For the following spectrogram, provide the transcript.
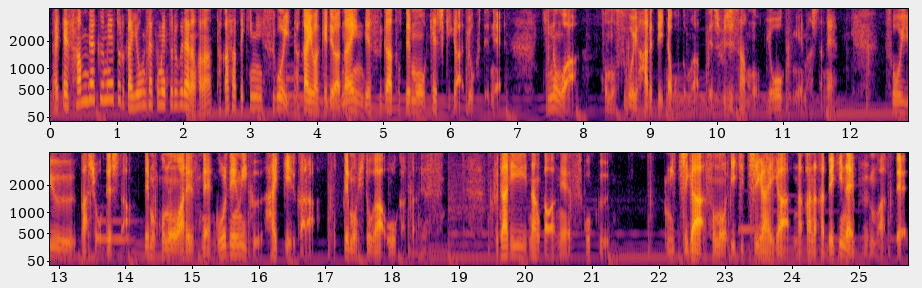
だいたい300メートルか400メートルぐらいなのかな高さ的にすごい高いわけではないんですが、とても景色が良くてね、昨日はそのすごい晴れていたこともあって、富士山もよく見えましたね。そういう場所でした。でもこのあれですね、ゴールデンウィーク入っているから、とっても人が多かったです。下りなんかはね、すごく道が、その行き違いがなかなかできない部分もあって、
